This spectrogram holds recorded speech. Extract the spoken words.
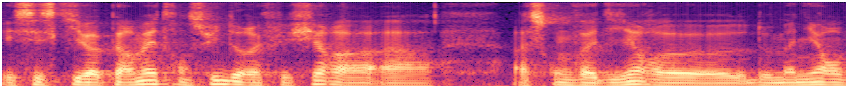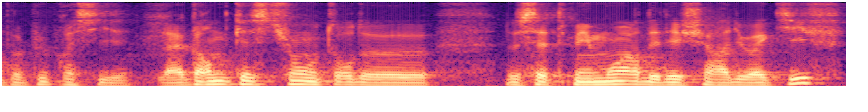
et c'est ce qui va permettre ensuite de réfléchir à, ce qu'on va dire euh, de manière un peu plus précise. La grande question autour de, cette mémoire des déchets radioactifs,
